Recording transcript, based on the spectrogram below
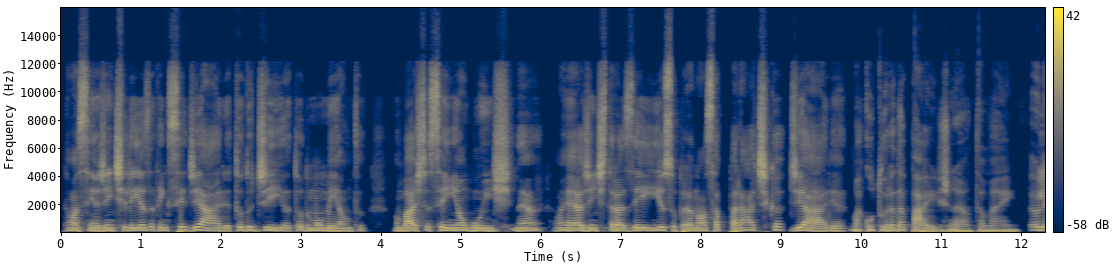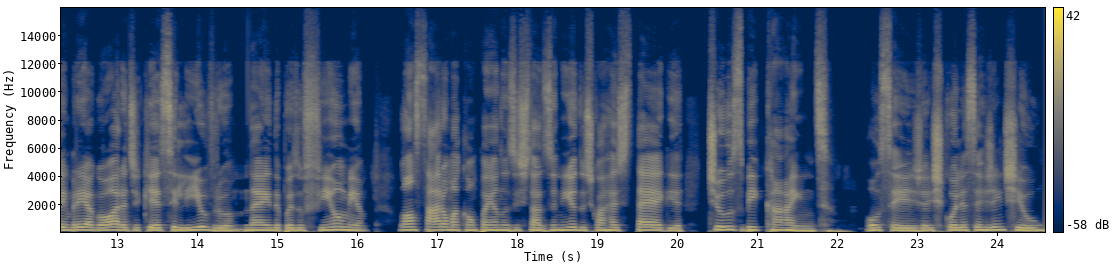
Então, assim, a gentileza tem que ser diária, todo dia, todo momento. Não basta ser em alguns, né? Então, é a gente trazer isso para nossa prática diária. uma cultura da paz, né, também. Eu lembrei agora de que esse livro, né, e depois o filme, lançaram uma campanha nos Estados Unidos com a hashtag Choose Be Kind, ou seja, escolha ser gentil.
